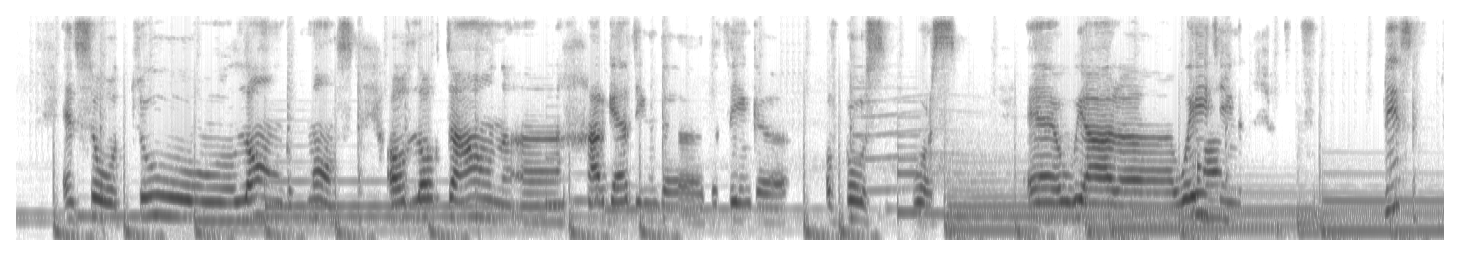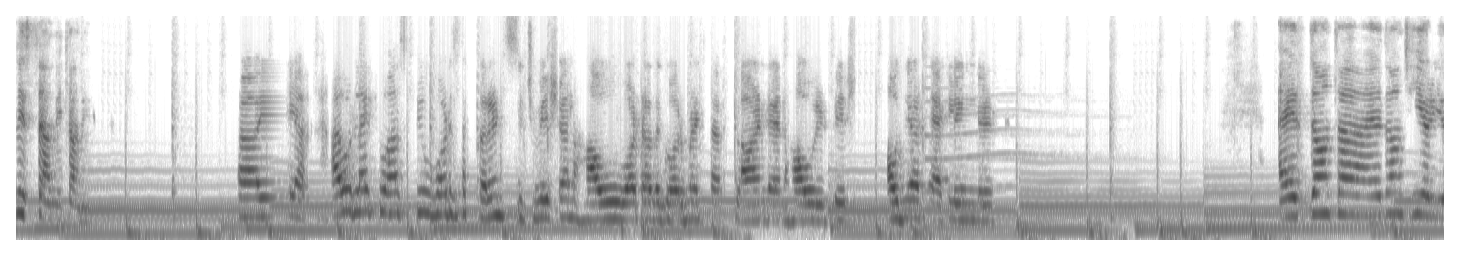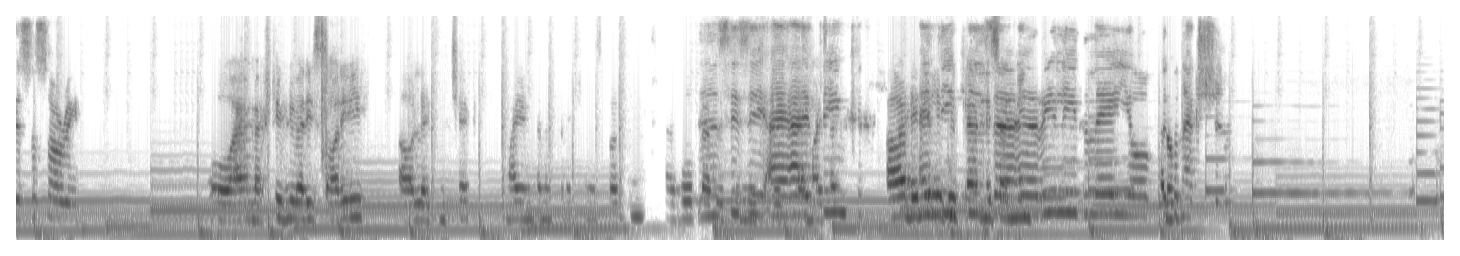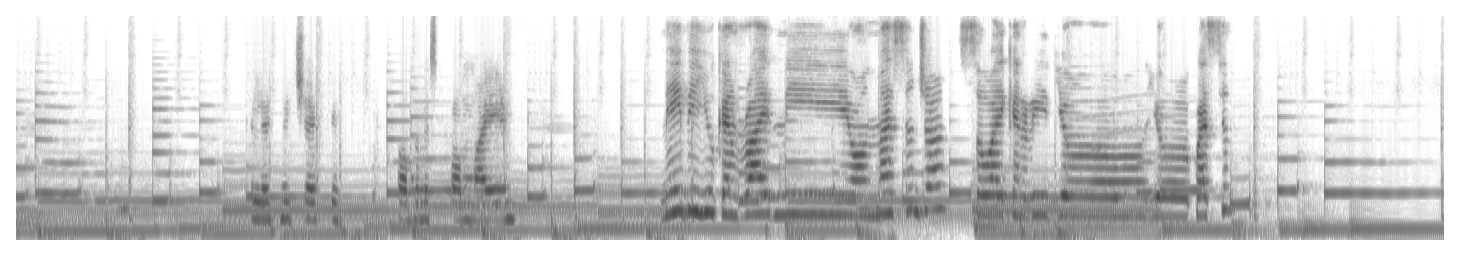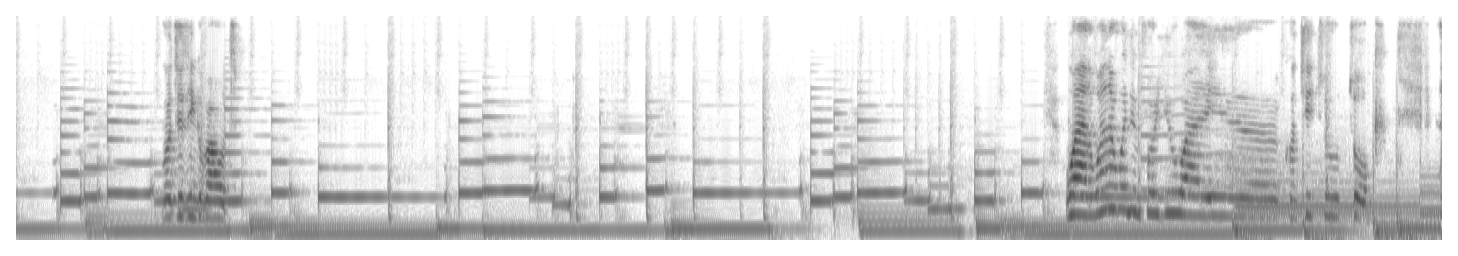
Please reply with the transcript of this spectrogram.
And so two long months of lockdown uh, are getting the, the thing uh, of course worse uh, we are waiting Please, please tell me, tell me. Uh, yeah, I would like to ask you what is the current situation, how, what are the governments have planned, and how it is, how they are tackling it. I don't, uh, I don't hear you. So sorry. Oh, I am extremely very sorry. Uh, let me check. My internet connection is working. I hope uh, see, see, I, I think, uh, I think it's a really delay of the connection. let me check if the problem is from my end. Maybe you can write me on messenger so i can read your your question. What do you think about well when i'm waiting for you i uh, continue to talk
